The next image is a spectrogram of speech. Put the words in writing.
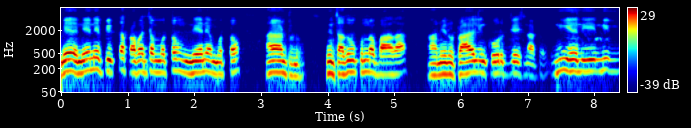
నే నేనే పీక్తా ప్రపంచం మొత్తం నేనే మొత్తం అని అంటున్నాను నేను చదువుకున్న బాగా నేను ట్రావెలింగ్ కోర్స్ చేసినట్టు. నీ నీ- నీ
